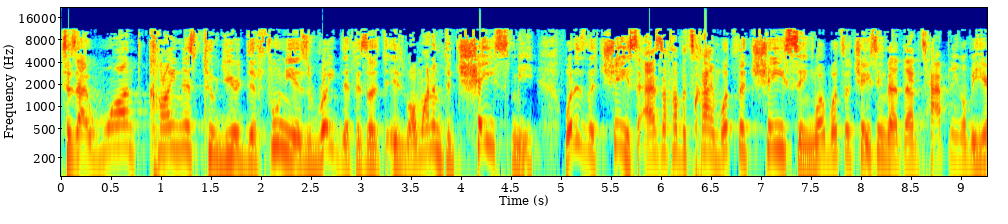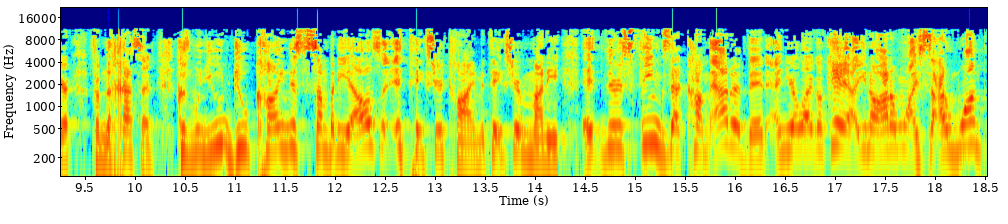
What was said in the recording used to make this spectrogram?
says, I want kindness to yerdifuni is reidif, is, is, I want him to chase me. What is the chase? As a Chafetz Chaim, what's the chasing? What, what's the chasing that, that's happening over here from the chesed? Because when you do kindness to somebody else, it takes your time, it takes your money, it, there's things that come out of it, and you're like, okay, you know, I don't want, I want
